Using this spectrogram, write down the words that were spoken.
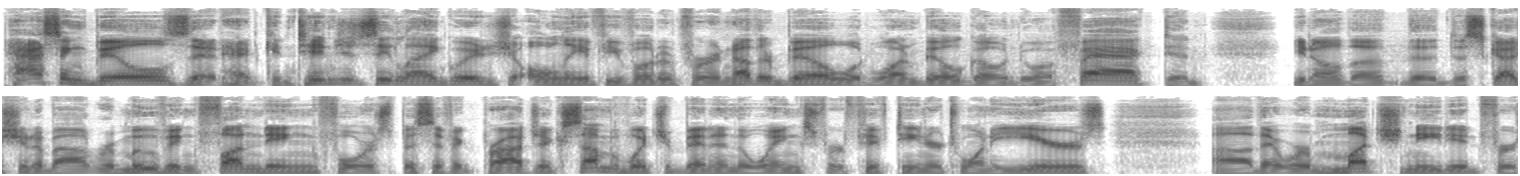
passing bills that had contingency language only if you voted for another bill would one bill go into effect and you know the the discussion about removing funding for specific projects some of which have been in the wings for 15 or 20 years uh, that were much needed for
